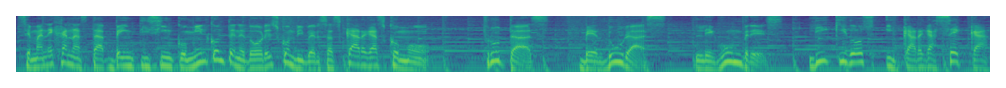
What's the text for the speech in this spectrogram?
se manejan hasta 25.000 contenedores con diversas cargas como frutas, verduras, legumbres, líquidos y carga seca,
